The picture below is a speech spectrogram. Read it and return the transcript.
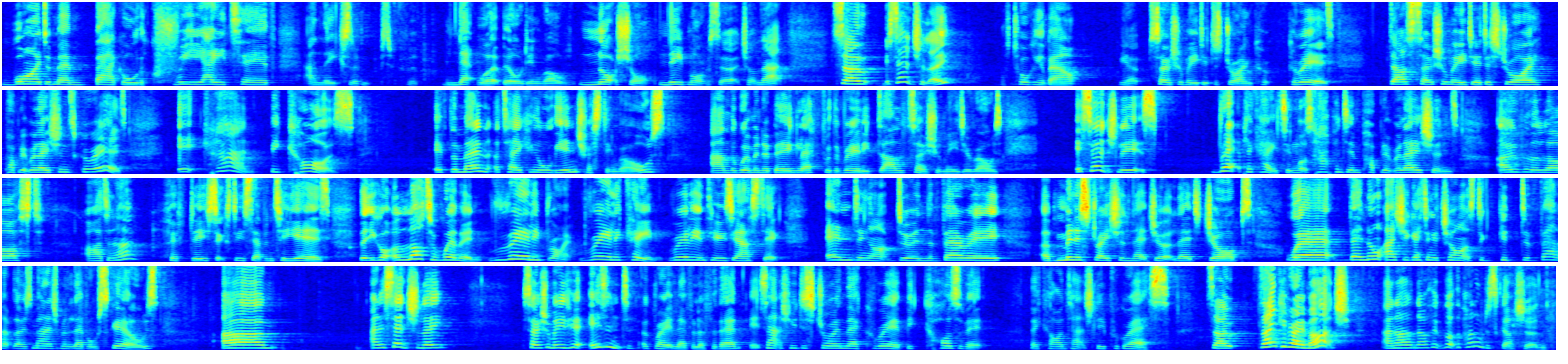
why do men bag all the creative and the sort of network building roles? Not sure. Need more research on that. So essentially, I was talking about you know, social media destroying careers. Does social media destroy public relations careers? It can, because if the men are taking all the interesting roles and the women are being left with the really dull social media roles, essentially it's replicating what's happened in public relations over the last, I don't know, 50, 60, 70 years, that you've got a lot of women, really bright, really keen, really enthusiastic, ending up doing the very administration-led jobs where they're not actually getting a chance to develop those management level skills. Um, and essentially, social media isn't a great leveler for them. It's actually destroying their career because of it. They can't actually progress. So thank you very much. And I, now I think we've got the panel discussion.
